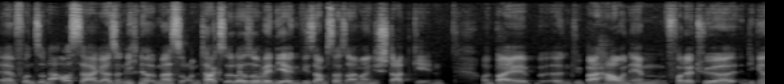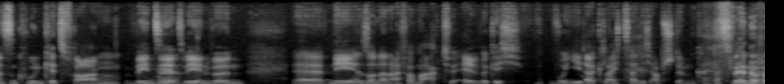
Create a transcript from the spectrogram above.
äh, von so einer Aussage. Also nicht nur immer sonntags oder so, wenn die irgendwie samstags einmal in die Stadt gehen und bei irgendwie bei H&M vor der Tür die ganzen coolen Kids fragen, wen sie Ja. jetzt wählen würden. Äh, nee, sondern einfach mal aktuell, wirklich, wo jeder gleichzeitig abstimmen kann. Das Es wäre noch,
